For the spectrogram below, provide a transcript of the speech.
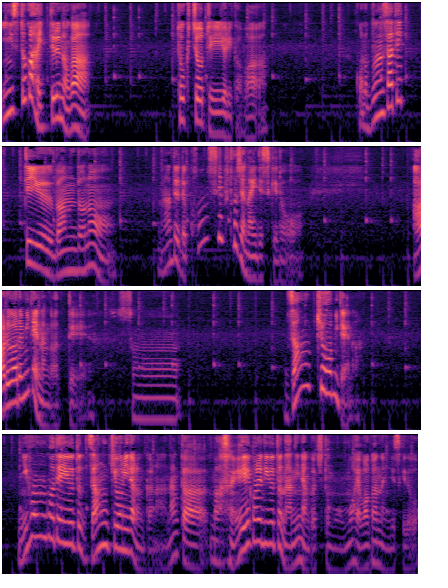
インストが入ってるのが特徴というよりかは、この分査てっていうバンドのなんて言うんだコンセプトじゃないですけど、あるあるみたいなのがあって、その、残響みたいな。日本語で言うと残響になるんかな？なんか、まあ、英語で言うと何なんかちょっともう、もはやわかんないんですけど、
